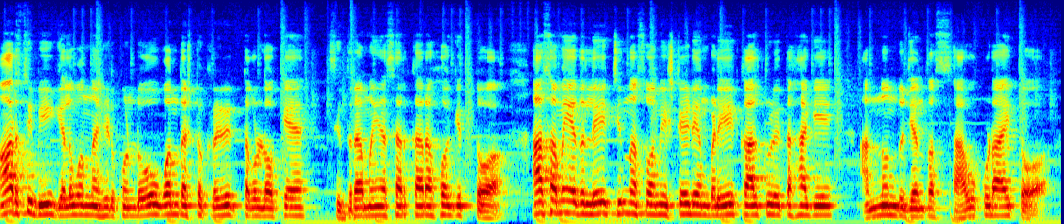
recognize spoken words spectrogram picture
ಆರ್ ಸಿ ಬಿ ಗೆಲುವನ್ನು ಹಿಡ್ಕೊಂಡು ಒಂದಷ್ಟು ಕ್ರೆಡಿಟ್ ತಗೊಳ್ಳೋಕೆ ಸಿದ್ದರಾಮಯ್ಯ ಸರ್ಕಾರ ಹೋಗಿತ್ತು. ಆ ಸಮಯದಲ್ಲಿ ಚಿನ್ನಸ್ವಾಮಿ ಸ್ಟೇಡಿಯಂ ಬಳಿ ಕಾಲ್ತುಳಿತ ಹಾಗೆ ಹನ್ನೊಂದು ಜನರ ಸಾವು ಕೂಡ ಆಯಿತು.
